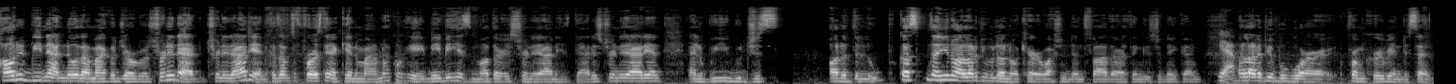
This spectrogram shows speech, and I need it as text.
how did we not know that Michael Jordan was Trinidad Trinidadian? Because that was the first thing that came to mind. I'm like, okay, maybe his mother is Trinidadian, his dad is Trinidadian, and we would just out of the loop. Because you know a lot of people don't know Kerry Washington's father. I think is Jamaican. Yeah. a lot of people who are from Caribbean descent.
